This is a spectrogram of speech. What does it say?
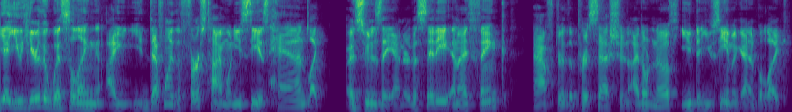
Yeah, you hear the whistling. I definitely the first time when you see his hand, like as soon as they enter the city, and I think after the procession, I don't know if you you see him again, but like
